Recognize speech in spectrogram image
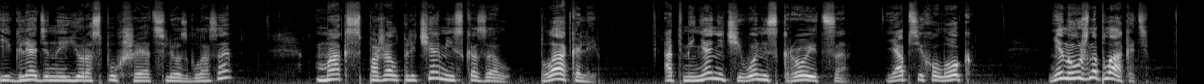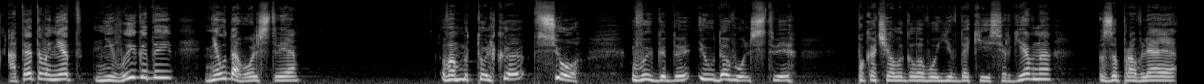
и, глядя на ее распухшие от слез глаза, Макс пожал плечами и сказал «Плакали. От меня ничего не скроется. Я психолог. Не нужно плакать. От этого нет ни выгоды, ни удовольствия». «Вам только все выгода и удовольствие», — покачала головой Евдокия Сергеевна, заправляя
